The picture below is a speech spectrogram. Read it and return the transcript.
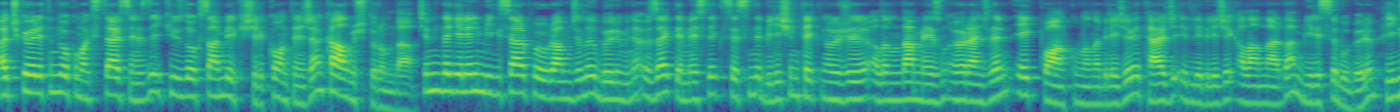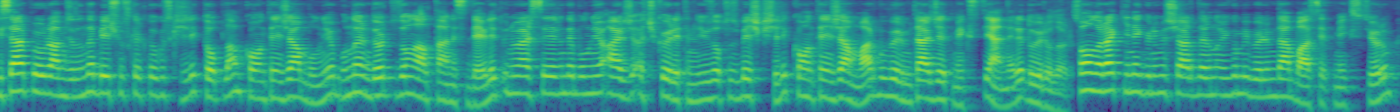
Açık öğretimde okumak isterseniz de 291 kişilik kontenjan kalmış durumda. Şimdi de gelelim bilgisayar programcılığı bölümüne. Özellikle meslek lisesinde bilişim teknolojileri alanından mezun öğrencilerin ek puan kullanabileceği ve tercih edilebilecek alanlardan birisi bu bölüm. Bilgisayar programcılığında 549 kişilik toplam kontenjan bulunuyor. Bunların 416 tanesi devlet üniversitelerinde bulunuyor. Ayrıca açık öğretimde 135 kişilik kontenjan var. Bu bölümü tercih etmek isteyenlere duyurulur. Son olarak yine günümüz şartlarına uygun bir bölümden bahsetmek istiyorum.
